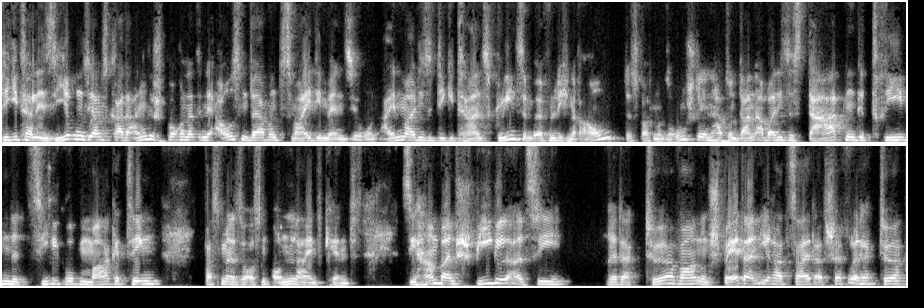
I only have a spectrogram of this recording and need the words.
Digitalisierung, Sie haben es gerade angesprochen, hat in der Außenwerbung zwei Dimensionen. Einmal diese digitalen Screens im öffentlichen Raum, das, was man so rumstehen hat, und dann aber dieses datengetriebene Zielgruppenmarketing, was man so aus dem Online kennt. Sie haben beim Spiegel, als Sie Redakteur waren und später in Ihrer Zeit als Chefredakteur,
